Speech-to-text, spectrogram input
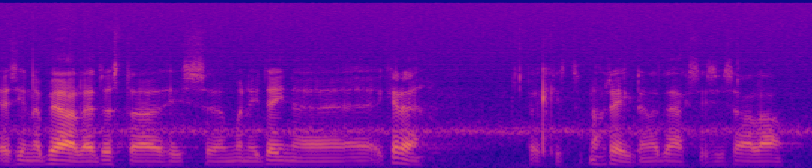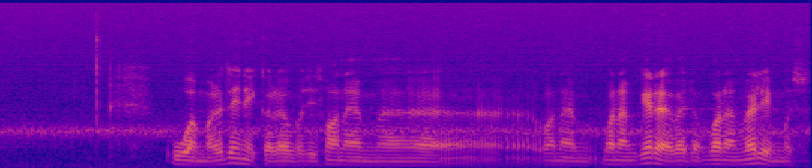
ja sinna peale tõsta siis mõni teine kere. ehk siis noh, reeglina tehakse siis a la uuemale tehnikale juba siis vanem, vanem, vanem kere, vanem välimus.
